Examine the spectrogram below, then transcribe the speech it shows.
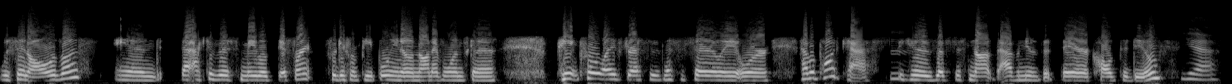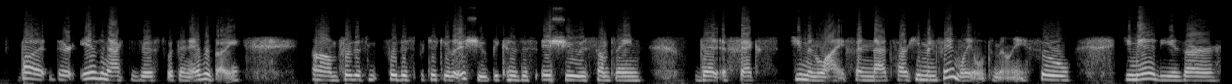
within all of us, and that activist may look different for different people. You know, not everyone's going to paint pro-life dresses necessarily or have a podcast Mm. because that's just not the avenue that they're called to do Yeah. but there is an activist within everybody um, for this for this particular issue because this issue is something that affects human life and that's our human family ultimately. So humanity is our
